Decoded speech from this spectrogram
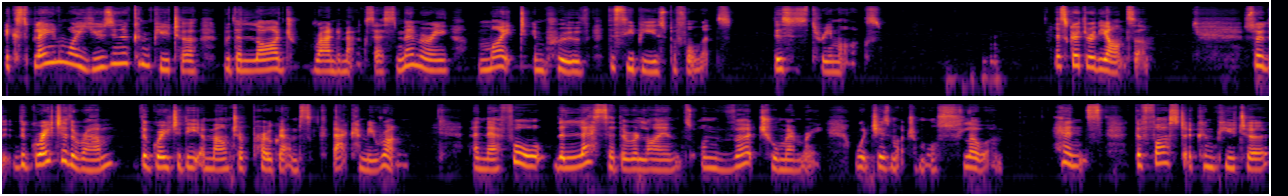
Explain why using a computer with a large random access memory might improve the CPU's performance. This is three marks. Let's go through the answer. So, the greater the RAM, the greater the amount of programs that can be run, and therefore the lesser the reliance on virtual memory, which is much more slower. Hence, the faster a computer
